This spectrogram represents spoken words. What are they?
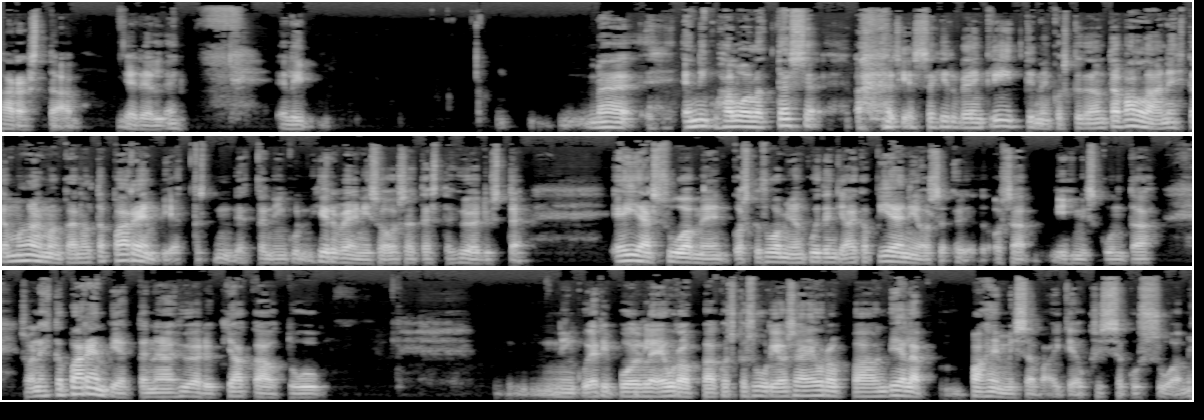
harrastaa edelleen. Eli mä en niin kuin halua olla tässä asiassa hirveän kriittinen, koska tämä on tavallaan ehkä maailman kannalta parempi, että, että niin kuin hirveän iso osa tästä hyödystä ei jää Suomeen, koska Suomi on kuitenkin aika pieni osa, osa ihmiskuntaa. Se on ehkä parempi, että nämä hyödyt jakautuu niin kuin eri puolille Eurooppaa, koska suuri osa Eurooppaa on vielä pahemmissa vaikeuksissa kuin Suomi.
